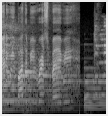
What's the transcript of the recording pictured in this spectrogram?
Daddy, we about to be rich, baby.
